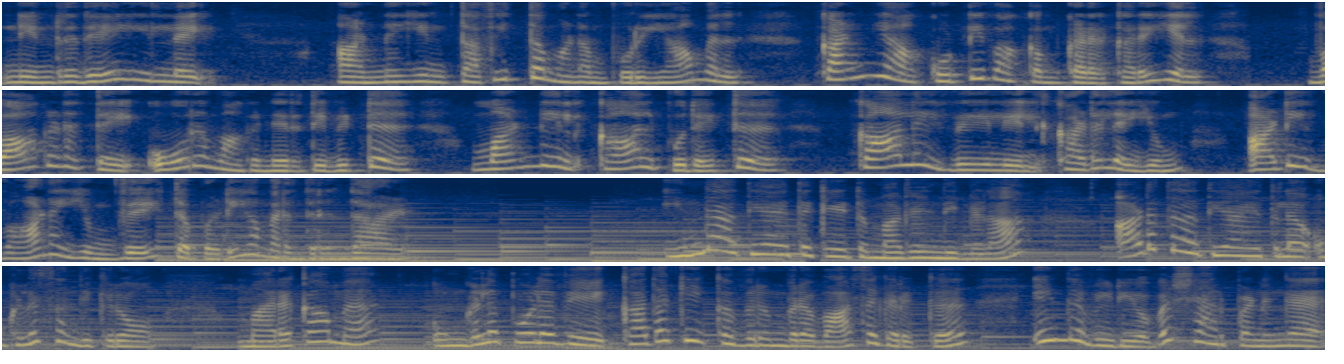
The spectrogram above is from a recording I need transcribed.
நின்றதே இல்லை. அன்னையின் தவித்த மனம் புரியாமல் கன்யா கொட்டிவாக்கம் கடற்கரையில் வாகனத்தை ஓரமாக நிறுத்திவிட்டு மண்ணில் கால் புதைத்து காலை வேலில் கடலையும் அடி வானையும் விரித்தபடி அமர்ந்திருந்தாள். இந்த அத்தியாயத்தை கேட்டு மகிழ்ந்தீங்களா? அடுத்த அத்தியாயத்துல உங்களை சந்திக்கிறோம். மறக்காம உங்களை போலவே கதை கேட்க விரும்புற வாசகருக்கு இந்த வீடியோவை ஷேர் பண்ணுங்க.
